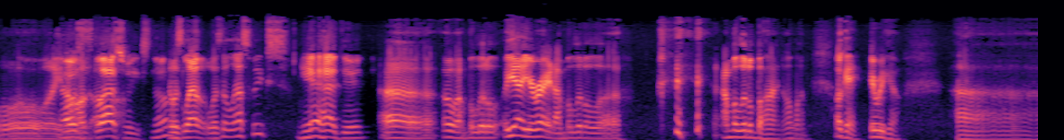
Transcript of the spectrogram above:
Oh, you That know, was I'll- last week's, no? It was la- was it last week's? Yeah, dude. Uh oh, I'm a little. Yeah, you're right. I'm a little. uh I'm a little behind. Hold on. Okay, here we go. Uh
